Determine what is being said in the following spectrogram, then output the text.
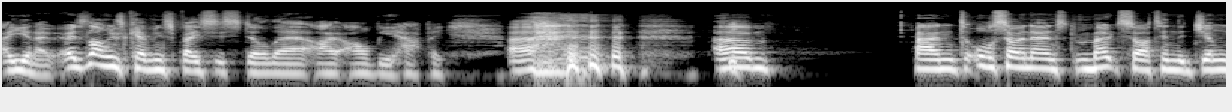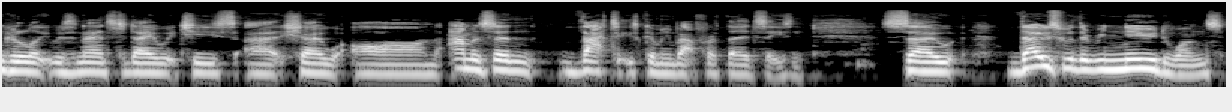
I, you know, as long as Kevin Spacey is still there, I, I'll be happy. Uh, um, and also announced Mozart in the Jungle. It was announced today, which is a show on Amazon that is coming back for a third season. So those were the renewed ones.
